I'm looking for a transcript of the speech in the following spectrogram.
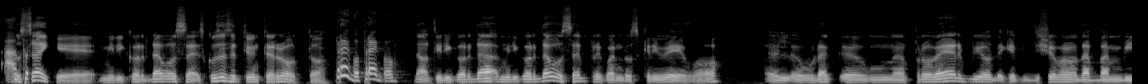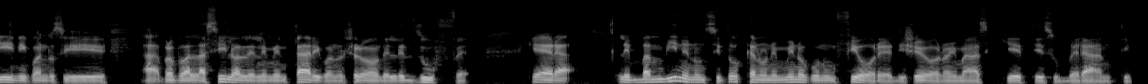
Ah, Lo sai che mi ricordavo, se... scusa se ti ho interrotto. Prego, prego. No, ti ricorda... mi ricordavo sempre quando scrivevo una, un proverbio che dicevano da bambini quando si a, proprio all'asilo, alle elementari, quando c'erano delle zuffe, che era le bambine non si toccano nemmeno con un fiore, dicevano i maschietti esuberanti.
